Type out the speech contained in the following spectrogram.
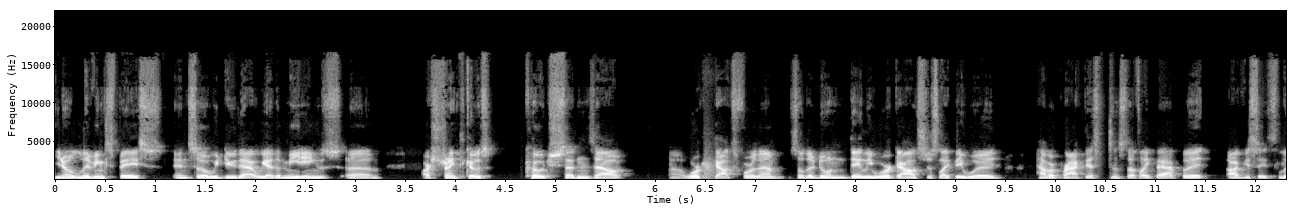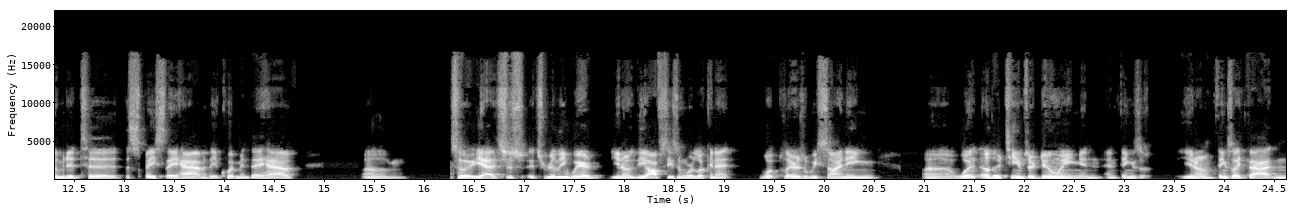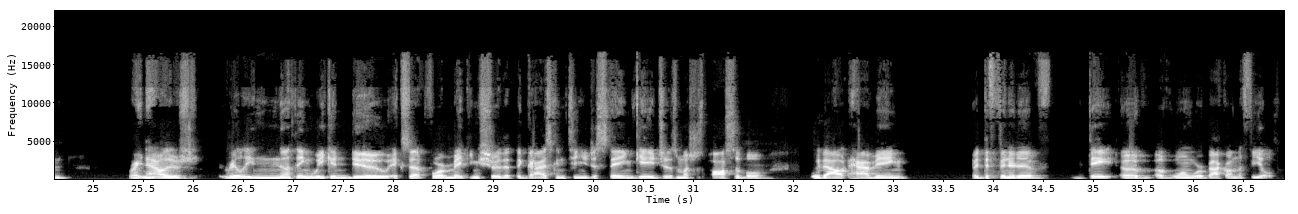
you know, living space. And so we do that. We have the meetings. Um, our strength coach coach sends out uh, workouts for them, so they're doing daily workouts just like they would have a practice and stuff like that. But obviously, it's limited to the space they have, the equipment they have. Um, so yeah, it's just it's really weird. You know, the off season we're looking at what players are we signing, uh, what other teams are doing, and and things you know things like that. And right now, there's really nothing we can do except for making sure that the guys continue to stay engaged as much as possible without having a definitive date of, of when we're back on the field.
